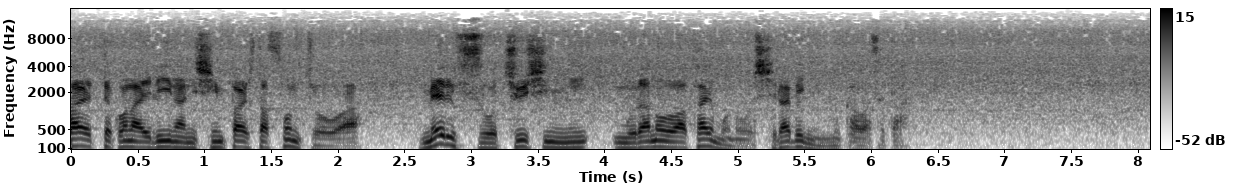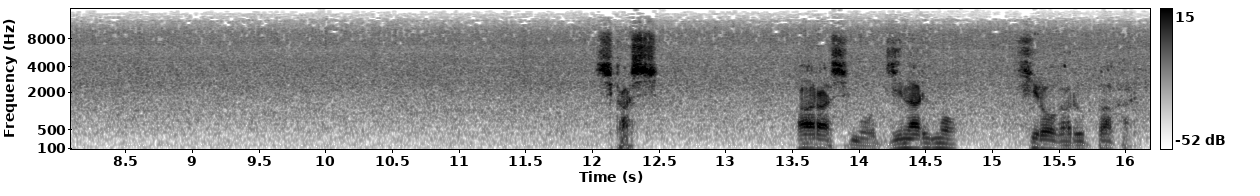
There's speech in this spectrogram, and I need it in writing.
帰ってこないリーナに心配した村長はメルフィスを中心に村の若い者を調べに向かわせた。しかし嵐も地鳴りも広がるばかり。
